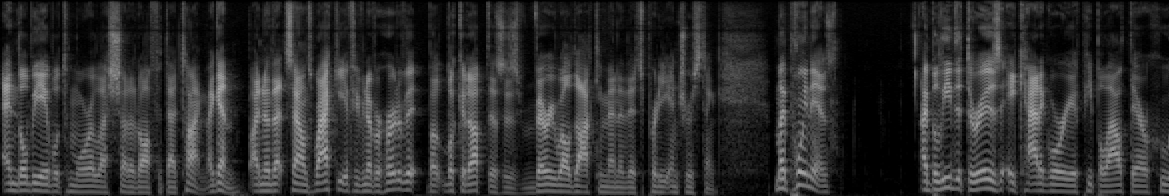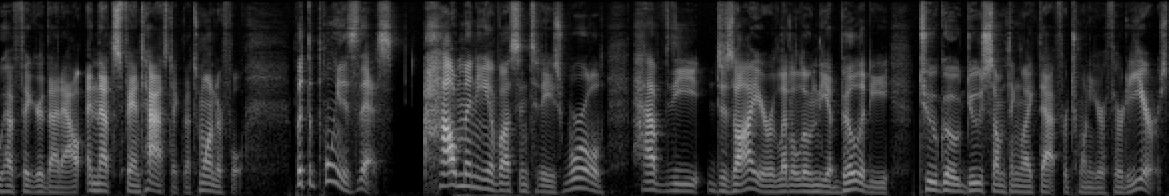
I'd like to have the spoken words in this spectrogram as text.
and they'll be able to more or less shut it off at that time. Again, I know that sounds wacky if you've never heard of it, but look it up. This is very well documented. It's pretty interesting. My point is, I believe that there is a category of people out there who have figured that out, and that's fantastic. That's wonderful. But the point is this how many of us in today's world have the desire, let alone the ability, to go do something like that for 20 or 30 years?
